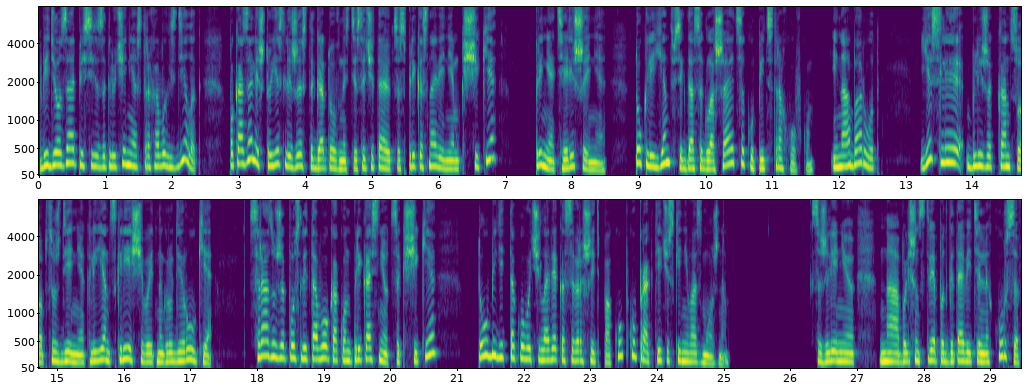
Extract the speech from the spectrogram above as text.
Видеозаписи заключения страховых сделок показали, что если жесты готовности сочетаются с прикосновением к щеке, принятие решения, то клиент всегда соглашается купить страховку. И наоборот, если ближе к концу обсуждения клиент скрещивает на груди руки сразу же после того, как он прикоснется к щеке, то убедить такого человека совершить покупку практически невозможно. К сожалению, на большинстве подготовительных курсов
